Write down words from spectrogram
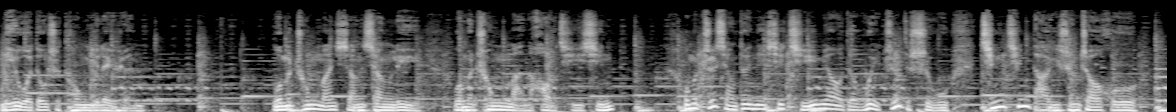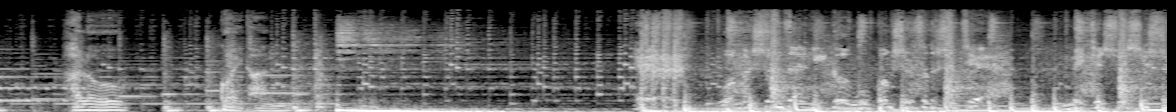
你我都是同一类人。我们充满想象力，我们充满好奇心，我们只想对那些奇妙的未知的事物轻轻打一声招呼：“Hello，怪谈。”生在一个五光十色的世界，每天学习适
